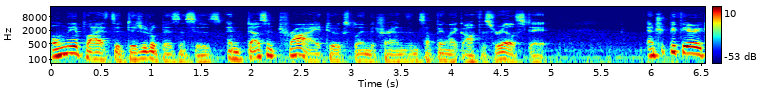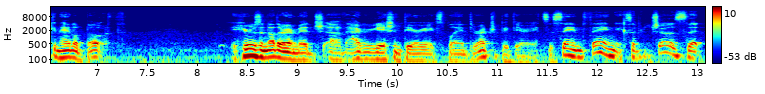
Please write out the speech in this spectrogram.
only applies to digital businesses and doesn't try to explain the trends in something like office real estate. Entropy theory can handle both here's another image of aggregation theory explained through entropy theory. It's the same thing, except it shows that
